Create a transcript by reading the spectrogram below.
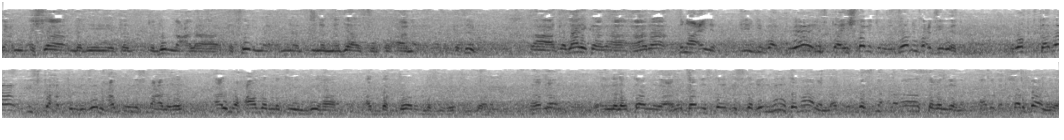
يعني الأشياء التي تدل على كثير من المجاز في القرآن. كثير. فكذلك هذا صناعيا يجي يشتري تلفزيون يقعد في بيته. وقت كذا يفتح التلفزيون حقه ويسمع المحاضره التي يلقيها الدكتور المسؤول في الجامعة. والا لو كان يعني كان يستغلوه تماما لكن بس نحن ما استغلنا هذا خربان هو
